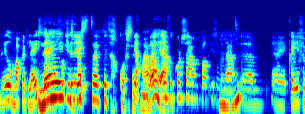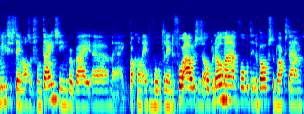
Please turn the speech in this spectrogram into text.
heel makkelijk leest. Nee, het is best eh, pittige kost, zeg ja, maar. maar hè? Ja. even kort samengevat is inderdaad, Mhm. ehm, eh, kun je je familiesysteem als een fontein zien, waarbij, eh, nou ja, ik pak dan even bijvoorbeeld alleen de voorouders, dus opa en oma, bijvoorbeeld in de bovenste bak staan,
